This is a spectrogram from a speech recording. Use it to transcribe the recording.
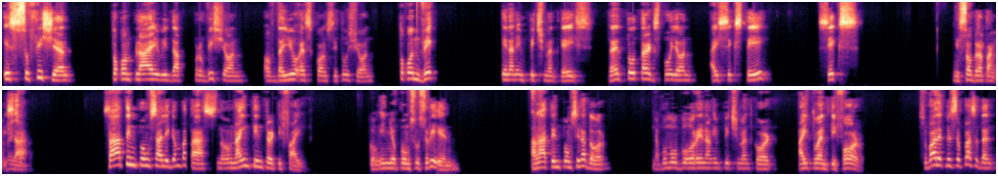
is sufficient to comply with the provision of the US Constitution to convict in an impeachment case. Dahil two-thirds po yon ay 66. May sobra pang isa. Sa atin pong saligang batas noong 1935, kung inyo pong susuriin, ang atin pong senador na bumubuo rin ng impeachment court ay 24. Subalit, Mr. President,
